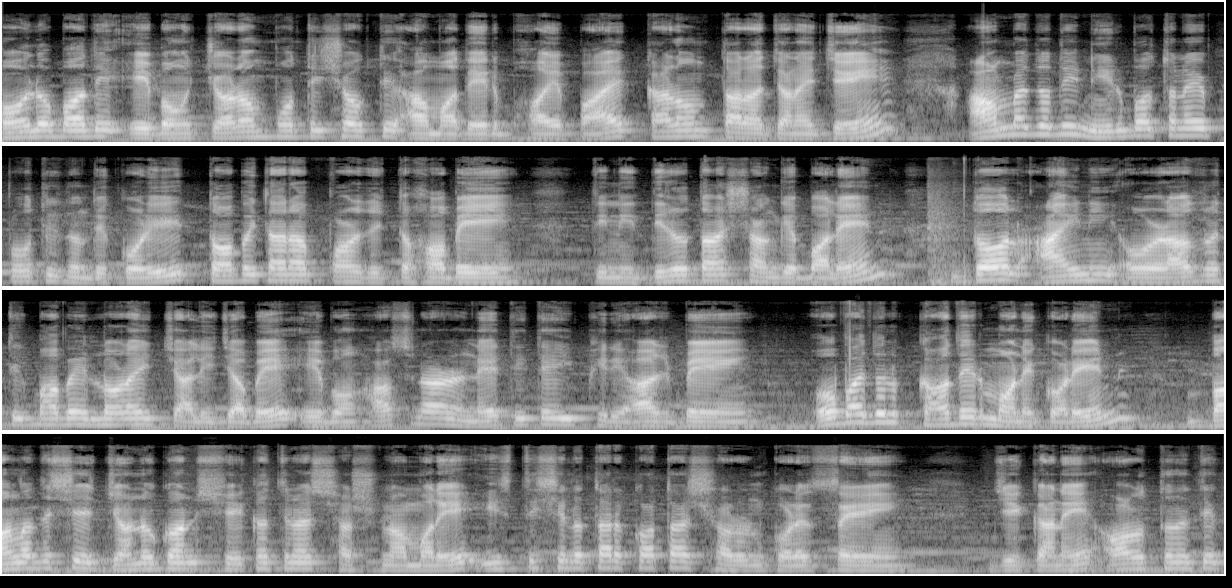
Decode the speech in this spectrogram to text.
মৌলবাদী এবং চরমপন্থী শক্তি আমাদের ভয় পায়, কারণ তারা জানে যে আমরা যদি নির্বাচনে প্রতিদ্বন্দ্বী করি তবে তারা পরাজিত হবে। তিনি দৃঢ়তার সঙ্গে বলেন, দল আইনি ও রাজনৈতিকভাবে লড়াই চালিয়ে যাবে এবং হাসনার নেতৃত্বেই ফিরে আসবে। ওবায়দুল কাদের মনে করেন, বাংলাদেশের জনগণ শেখ হাসিনার শাসনামলে স্থিতিশীলতার কথা স্মরণ করেছে, যেখানে অর্থনৈতিক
